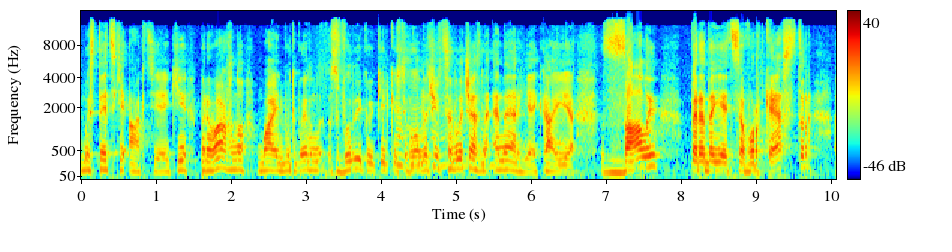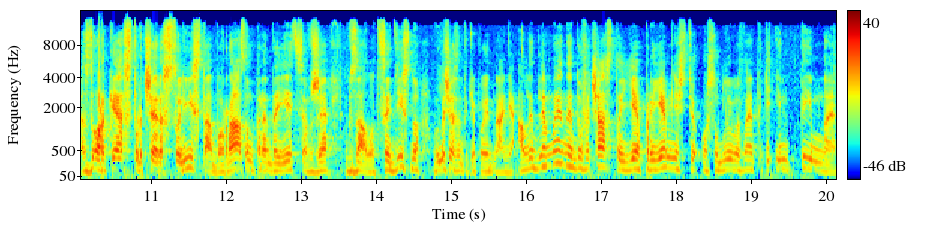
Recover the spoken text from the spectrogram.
мистецькі акції, які переважно мають бути поєднані з великою кількістю глядачів. Це величезна енергія, яка є з зали передається в оркестр, з оркестру через соліста або разом передається вже в залу. Це дійсно величезне таке поєднання. Але для мене дуже часто є приємністю, особливо знаєте, таке інтимна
